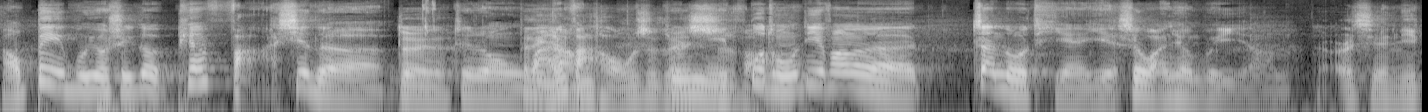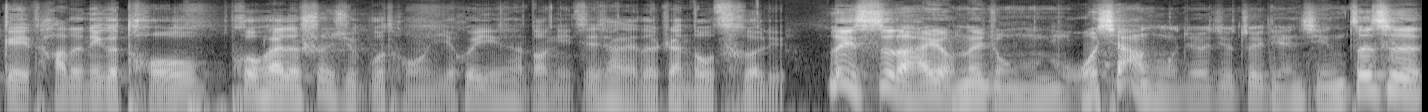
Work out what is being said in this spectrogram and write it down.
然后背部又是一个偏法系的对这种玩法，就是你不同地方的战斗体验也是完全不一样的。而且你给他的那个头破坏的顺序不同，也会影响到你接下来的战斗策略。类似的还有那种魔像，我觉得就最典型。这次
